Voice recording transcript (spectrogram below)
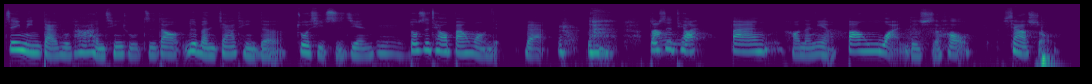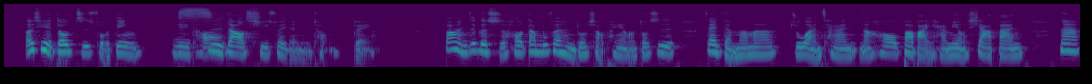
这一名歹徒他很清楚知道日本家庭的作息时间，嗯都是挑傍晚的，不，都是挑傍好难念啊，傍晚的时候下手，而且都只锁定女童四到七岁的女童。对，傍晚这个时候，大部分很多小朋友都是在等妈妈煮晚餐，然后爸爸也还没有下班。那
